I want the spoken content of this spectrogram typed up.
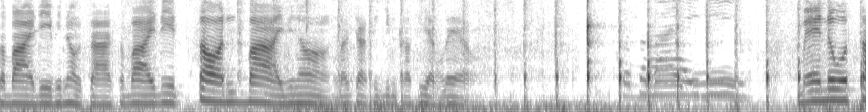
สบายดีพี่น้องจ้าสบายดีตอนบ่ายพี่น้อง หลังจากที่กินข้าวเที่ยงแล้ว สบายดีเมนูต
